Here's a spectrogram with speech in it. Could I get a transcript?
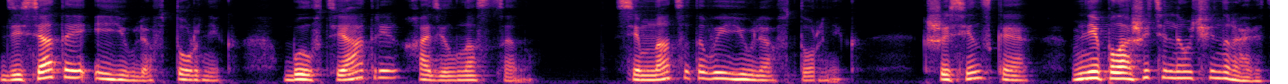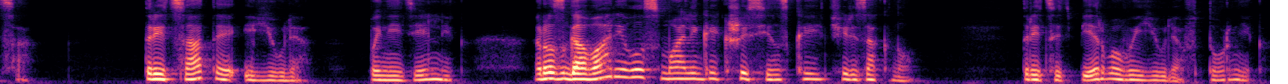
10 июля, вторник. Был в театре, ходил на сцену. 17 июля, вторник. Кшесинская мне положительно очень нравится. 30 июля, понедельник, разговаривал с маленькой Кшесинской через окно. 31 июля, вторник,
